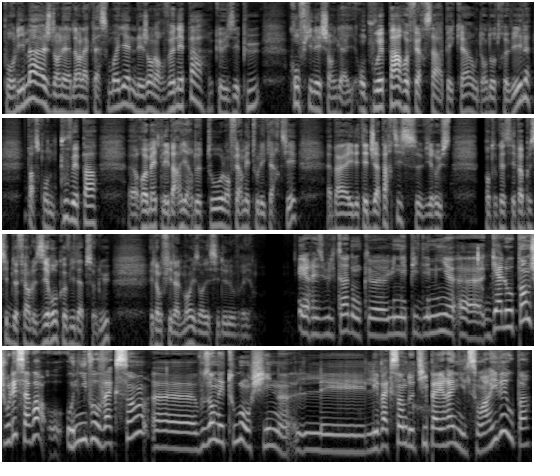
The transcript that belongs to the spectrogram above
pour l'image, dans, la classe moyenne, les gens n'en revenaient pas qu'ils aient pu confiner Shanghai. On ne pouvait pas refaire ça à Pékin ou dans d'autres villes, parce qu'on ne pouvait pas euh, remettre les barrières de tôle, enfermer tous les quartiers. Eh ben, il était déjà parti, ce virus. En tout cas, ce pas possible de faire le zéro Covid absolu. Et donc, finalement, ils ont décidé d'ouvrir. Et résultat, donc euh, une épidémie euh, galopante. Je voulais savoir, au niveau vaccin, euh, vous en êtes où en Chine? Les, vaccins de type ARN, ils sont arrivés ou pas?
